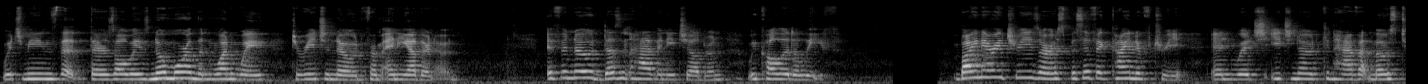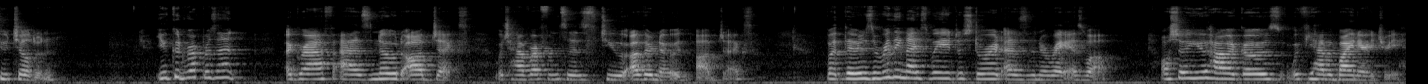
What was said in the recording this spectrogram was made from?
which means that there's always no more than one way to reach a node from any other node. If a node doesn't have any children, we call it a leaf. Binary trees are a specific kind of tree in which each node can have at most two children. You could represent a graph as node objects, which have references to other node objects. But there's a really nice way to store it as an array as well. I'll show you how it goes if you have a binary tree.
